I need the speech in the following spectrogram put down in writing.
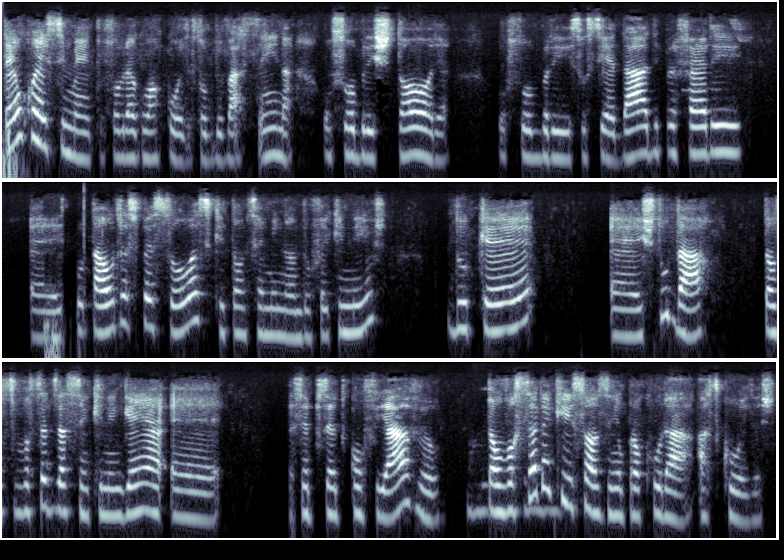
tem um conhecimento sobre alguma coisa, sobre vacina, ou sobre história, ou sobre sociedade, prefere é, escutar outras pessoas que estão disseminando fake news do que é, estudar. Então, se você diz assim que ninguém é, é 100% confiável, então você tem que ir sozinho procurar as coisas.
